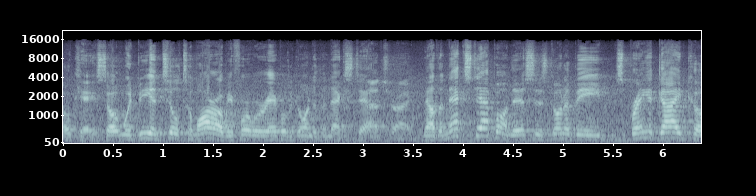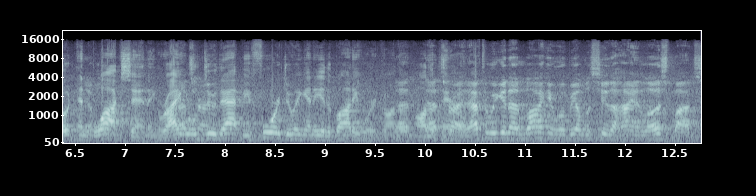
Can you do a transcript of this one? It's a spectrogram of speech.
Okay, so it would be until tomorrow before we were able to go into the next step. That's right. Now, the next step on this is going to be spraying a guide coat and Yep. block sanding, right? That's we'll right. do that before doing any of the body work on, That- the, on the that's panel. right. After we get done blocking, we'll be able to see the high and low spots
